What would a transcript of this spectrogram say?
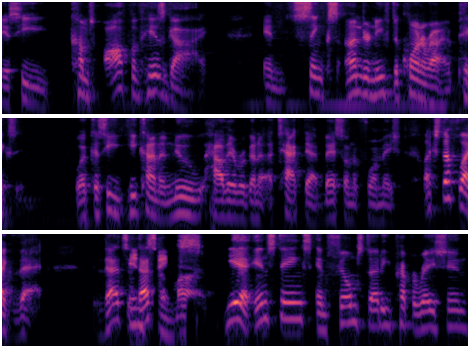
is he comes off of his guy and sinks underneath the corner route and picks it. Well, because he he kind of knew how they were going to attack that based on the formation, like stuff like that. That's instincts. that's yeah, instincts and film study preparation.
